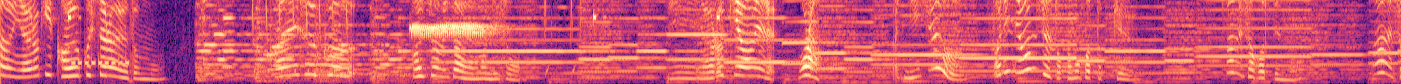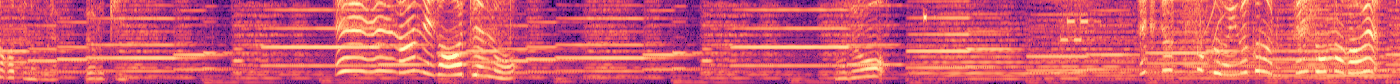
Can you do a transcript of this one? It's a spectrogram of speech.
多分やる気回復してるんやと思う。回復場所みたいなもんでしょう。やる気を見る。ほらあ !20? あれ40とかなかったっけ？なんで下がってんの？なんで下がってんのこれ？やる気。えー、えー、なんで下がってんの？戻ろう。え、やっつ族がいなくなるえ、そんなダメ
